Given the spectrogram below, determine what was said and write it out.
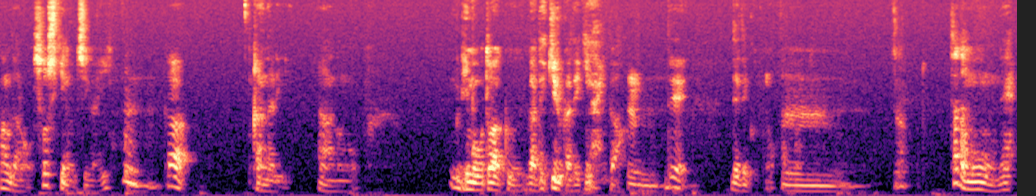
なんだろう、組織の違いうんが、かなり、リモートワークができるかできないかうん。で出てくるの。うん。ただもうね、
